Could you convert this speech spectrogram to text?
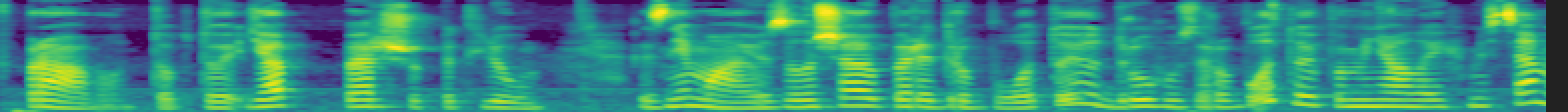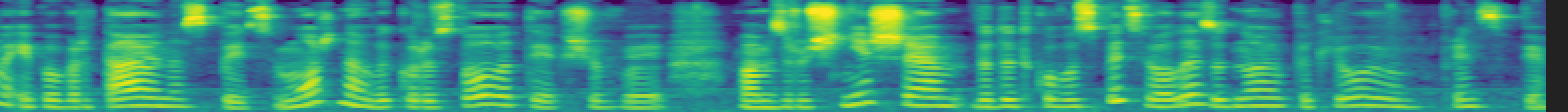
вправо. Тобто я першу петлю знімаю, залишаю перед роботою, другу за роботою, поміняла їх місцями і повертаю на спицю. Можна використовувати, якщо ви, вам зручніше, додаткову спицю, але з одною петлею, в принципі,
